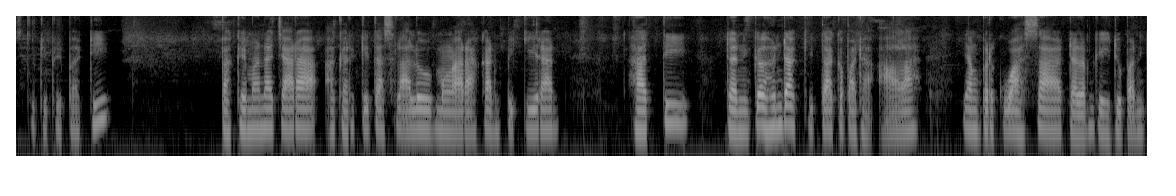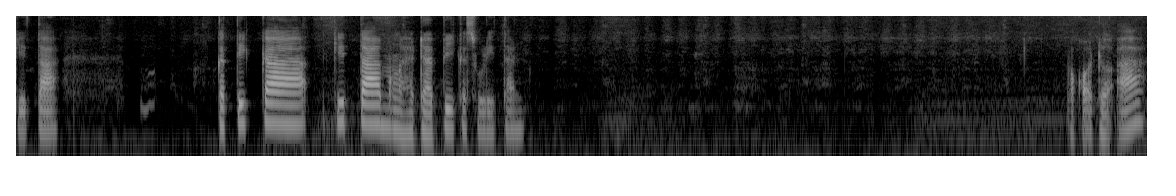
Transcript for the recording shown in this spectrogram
studi pribadi, bagaimana cara agar kita selalu mengarahkan pikiran, hati, dan kehendak kita kepada Allah yang berkuasa dalam kehidupan kita ketika kita menghadapi kesulitan. Pokok doa,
